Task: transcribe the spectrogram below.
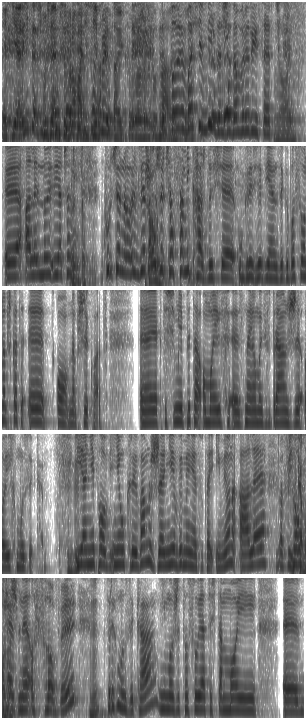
Jaki ja research musiałem przeprowadzić, nie pytaj, kurwa, żeby to znaleźć. Bo nie? właśnie widzę, że dobry research. No. E, ale no ja czasem, kurczę, no wiadomo, że czasami każdy się ugryzie w język, bo są na przykład, e, o na przykład, e, jak ktoś się mnie pyta o moich e, znajomych z branży, o ich muzykę. Mhm. I ja nie, powie, nie ukrywam, że nie wymienię tutaj imion, ale Nazwiska są możesz. Mhm. pewne osoby, których muzyka, mimo że to są jacyś tam moi e,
